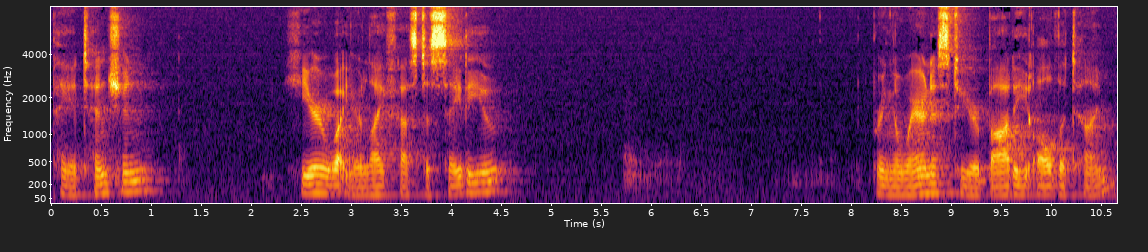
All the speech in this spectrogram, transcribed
pay attention, hear what your life has to say to you. Bring awareness to your body all the time.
